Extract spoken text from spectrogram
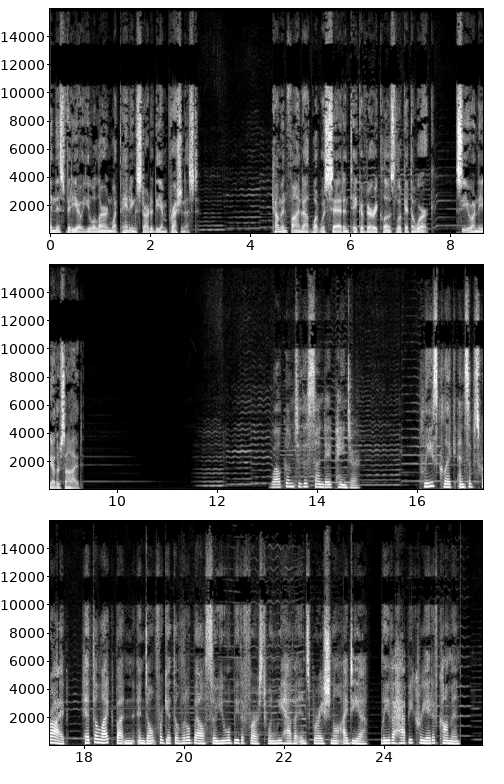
In this video you will learn what painting started the Impressionist. Come and find out what was said and take a very close look at the work. See you on the other side. Welcome to the Sunday Painter. Please click and subscribe, hit the like button and don't forget the little bell so you will be the first when we have an inspirational idea. Leave a happy creative comment.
